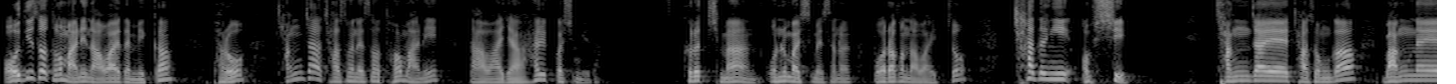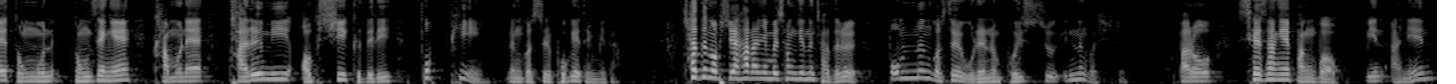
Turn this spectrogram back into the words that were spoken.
어디서 더 많이 나와야 됩니까? 바로 장자 자손에서 더 많이 나와야 할 것입니다. 그렇지만 오늘 말씀에서는 뭐라고 나와 있죠? 차등이 없이 장자의 자손과 막내의 동문, 동생의 가문에 다름이 없이 그들이 뽑히는 것을 보게 됩니다. 차등 없이 하나님을 섬기는 자들을 뽑는 것을 우리는 볼 수 있는 것이죠. 바로 세상의 방법인 아닌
